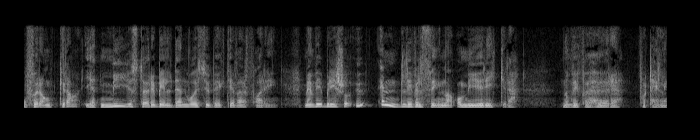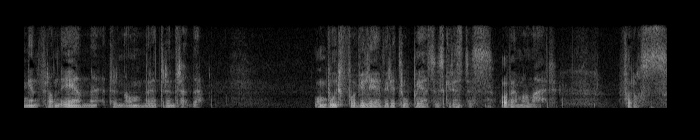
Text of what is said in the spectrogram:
og forankra i et mye større bilde enn vår subjektive erfaring. Men vi blir så uendelig velsigna og mye rikere når vi får høre fortellingen fra den ene etter den andre etter den tredje. Om hvorfor vi lever i tro på Jesus Kristus, og hvem han er for oss.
